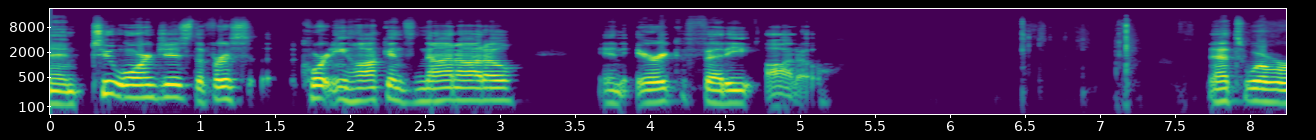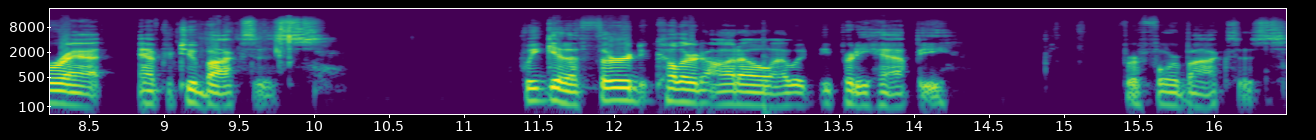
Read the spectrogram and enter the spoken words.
then two oranges. The first Courtney Hawkins non-auto and Eric Fedde auto. That's where we're at after two boxes. If we get a third colored auto, I would be pretty happy for four boxes.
